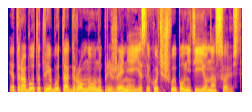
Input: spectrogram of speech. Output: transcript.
Эта работа требует огромного напряжения, если хочешь выполнить ее на совесть.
